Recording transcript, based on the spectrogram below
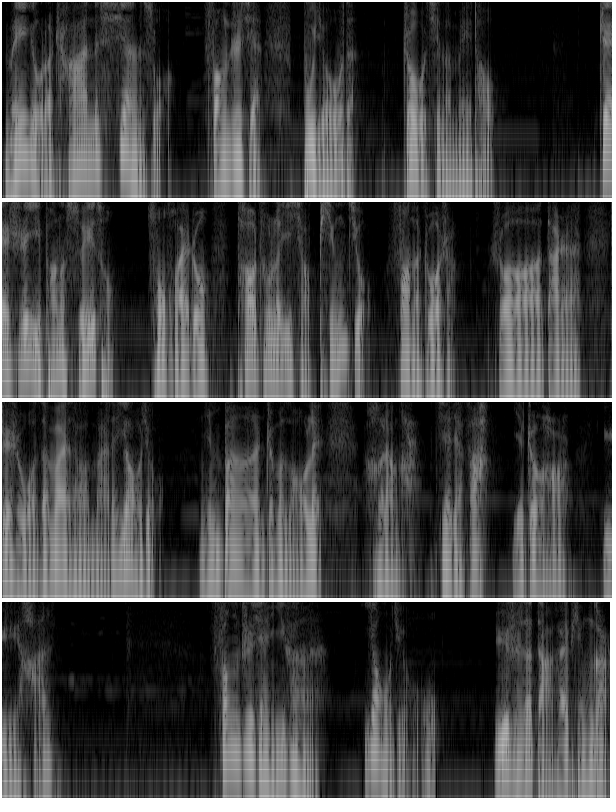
没有了查案的线索，方知县不由得皱起了眉头。这时，一旁的随从从怀中掏出了一小瓶酒，放到桌上。说：“大人，这是我在外头买的药酒，您办案这么劳累，喝两口解解乏，也正好御寒。”方知县一看药酒，于是他打开瓶盖，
